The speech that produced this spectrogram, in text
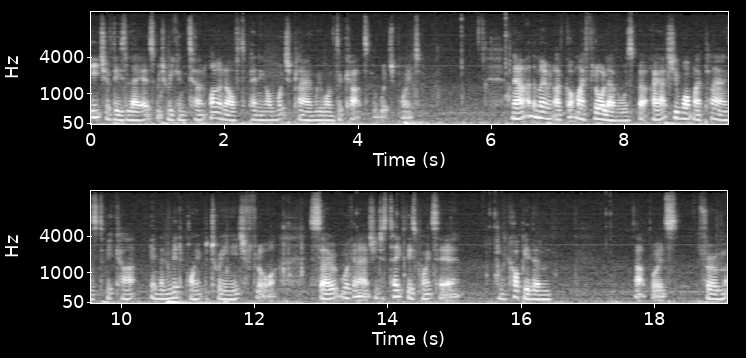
each of these layers which we can turn on and off depending on which plan we want to cut at which point. Now at the moment I've got my floor levels but I actually want my plans to be cut in the midpoint between each floor. So we're going to actually just take these points here and copy them upwards from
